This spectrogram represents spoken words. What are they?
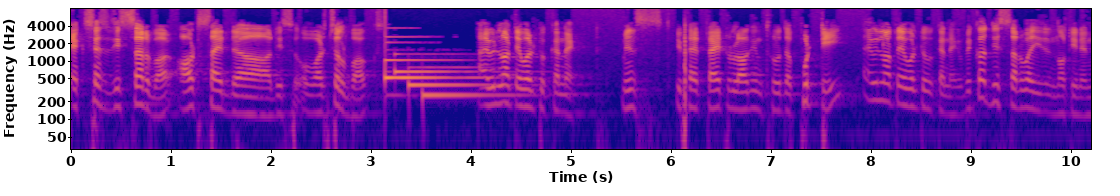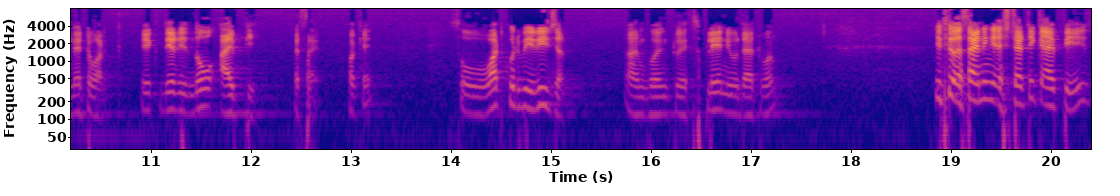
access this server outside uh, this virtual box I will not able to connect means if I try to log in through the putty I will not able to connect because this server is not in a network. It- there is no IP aside okay? So what could be reason? I'm going to explain you that one. If you're assigning a static IP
